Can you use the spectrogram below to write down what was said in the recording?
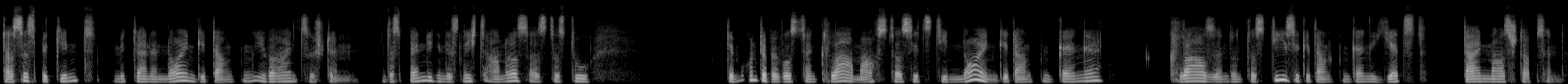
Dass es beginnt, mit deinen neuen Gedanken übereinzustimmen. Und das Bändigen ist nichts anderes, als dass du dem Unterbewusstsein klar machst, dass jetzt die neuen Gedankengänge klar sind und dass diese Gedankengänge jetzt dein Maßstab sind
